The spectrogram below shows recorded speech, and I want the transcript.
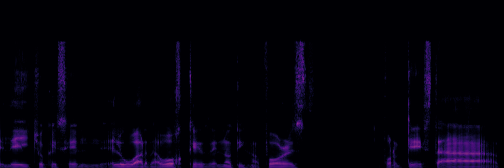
he dicho que es el, guardabosques del Nottingham Forest porque está,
